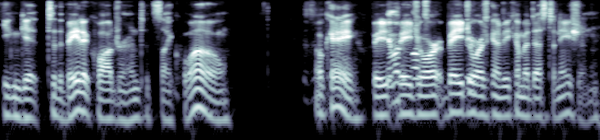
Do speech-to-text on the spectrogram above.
you can get to the beta quadrant. It's like, whoa, okay, Be- Gamma Bajor? Bajor is going to become a destination.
